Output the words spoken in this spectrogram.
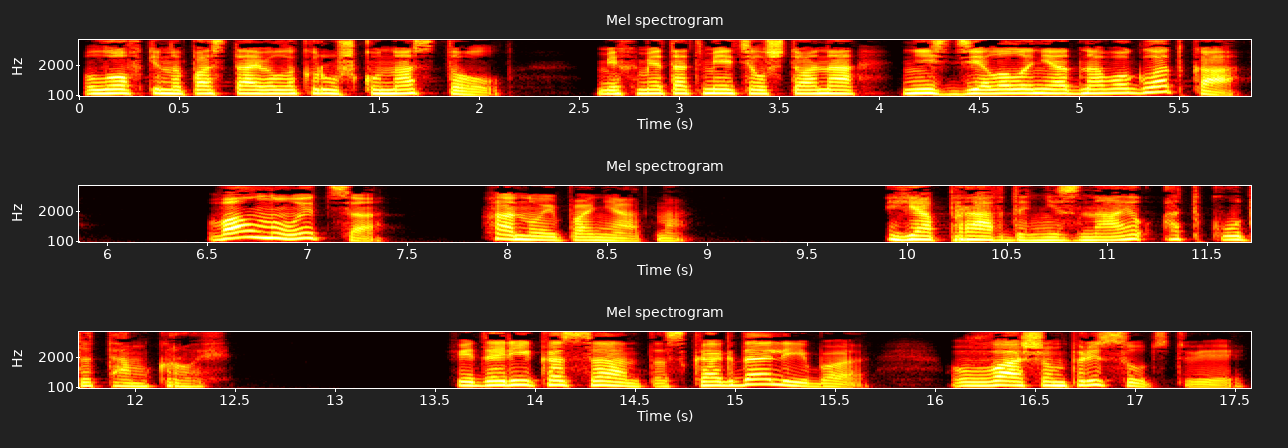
Ловкина поставила кружку на стол. Мехмед отметил, что она не сделала ни одного глотка, Волнуется. Оно и понятно. Я правда не знаю, откуда там кровь. Федерико Сантос когда-либо в вашем присутствии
